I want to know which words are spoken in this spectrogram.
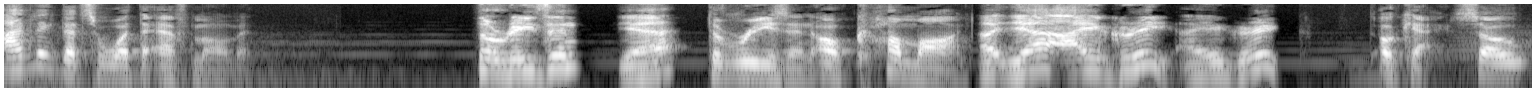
I think that's what the f moment. The reason? Yeah. The reason. Oh, come on. Uh, yeah, I agree. I agree. Okay, so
